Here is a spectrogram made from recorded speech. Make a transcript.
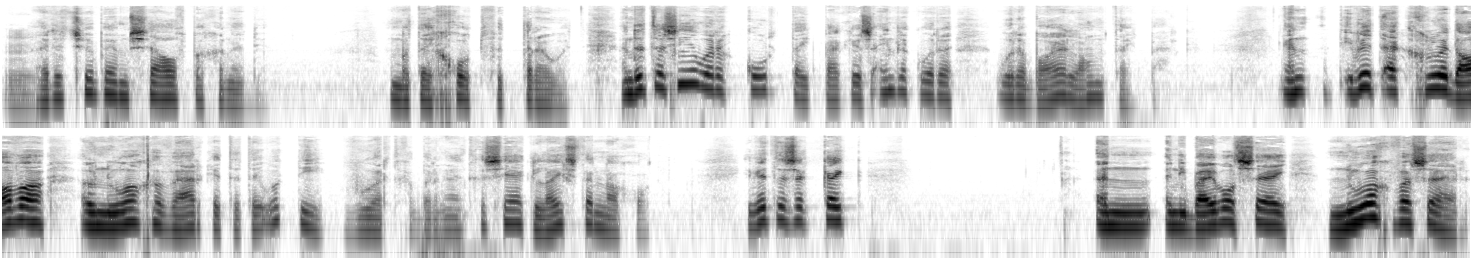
Mm. Hy het dit so by homself begin doen omdat hy God vertrou het. En dit is nie oor 'n kort tydperk, dit is eintlik oor 'n oor 'n baie lang tydperk. En jy weet ek glo daar waar ou Noag gewerk het, het hy ook die woord gebring. Hy het gesê ek luister na God. Jy weet as ek kyk in in die Bybel sê hy Noag was 'n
